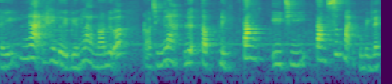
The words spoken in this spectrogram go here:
thấy ngại hay lười biếng làm nó nữa. Đó chính là luyện tập để tăng ý chí, tăng sức mạnh của mình lên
